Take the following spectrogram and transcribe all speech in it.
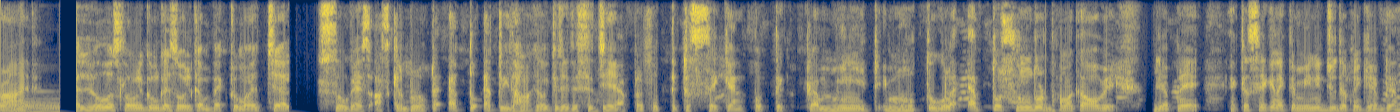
subscribe. হ্যালো আসসালামু আলাইকুম guys welcome back to my channel so guys আজকের ব্লগটা এত, এতই ধামাকা হইতে যাইতেছে যে আপনার প্রত্যেকটা সেকেন্ড প্রত্যেকটা মিনিট এই মুহূর্তগুলো এত সুন্দর ধামাকা হবে যে আপনি একটা সেকেন্ড একটা মিনিট যদি আপনি গ্যাপ দেন,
